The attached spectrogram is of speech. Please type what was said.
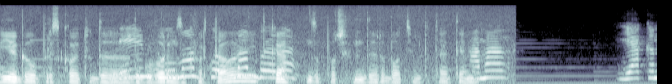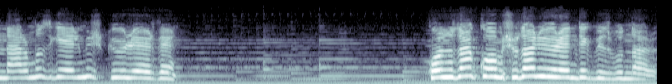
и ъгъл, през който да, да говорим за квартала и така започнахме да работим по тази тема. Ama yakınlarımız gelmiş köylerden. Konudan komşudan öğrendik biz bunları.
